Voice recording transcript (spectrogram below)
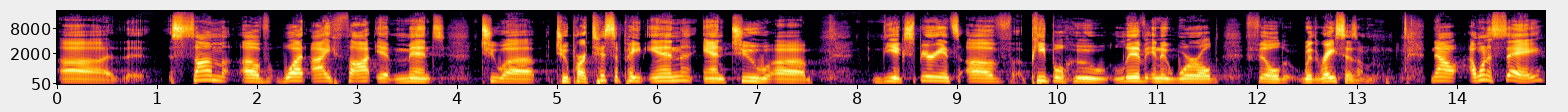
uh, some of what I thought it meant to, uh, to participate in and to uh, the experience of people who live in a world filled with racism. Now, I want to say,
